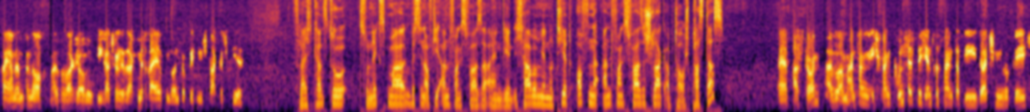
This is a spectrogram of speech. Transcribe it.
feiern immer noch. Also war, glaube ich, wie gerade schon gesagt, mitreißend und wirklich ein starkes Spiel. Vielleicht kannst du zunächst mal ein bisschen auf die Anfangsphase eingehen. Ich habe mir notiert, offene Anfangsphase, Schlagabtausch. Passt das? Äh, passt schon. Also am Anfang, ich fand grundsätzlich interessant, dass die Deutschen wirklich,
